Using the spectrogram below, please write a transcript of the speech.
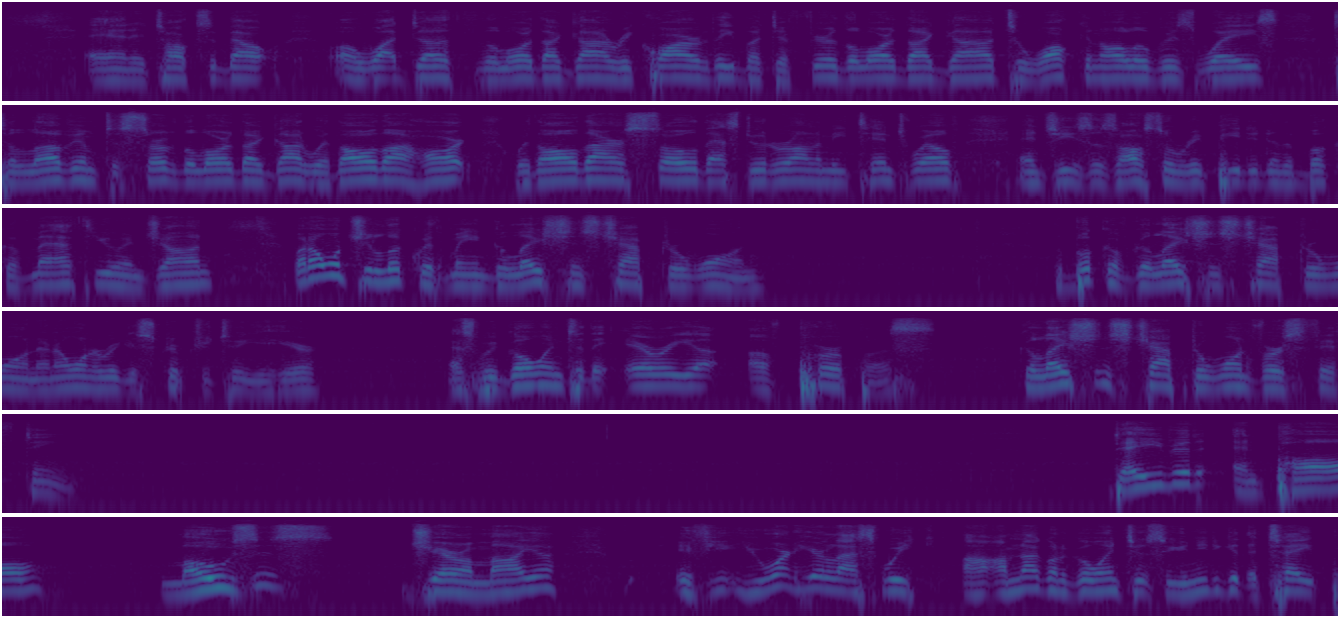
And it talks about uh, what doth the Lord thy God require of thee, but to fear the Lord thy God, to walk in all of his ways, to love him, to serve the Lord thy God with all thy heart, with all thy soul. That's Deuteronomy 10, 12. And Jesus also repeated in the book of Matthew and John. But I want you to look with me in Galatians chapter 1. The book of Galatians chapter 1. And I want to read a scripture to you here. As we go into the area of purpose, Galatians chapter 1, verse 15. David and Paul, Moses, Jeremiah. If you, you weren't here last week, I'm not going to go into it, so you need to get the tape.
